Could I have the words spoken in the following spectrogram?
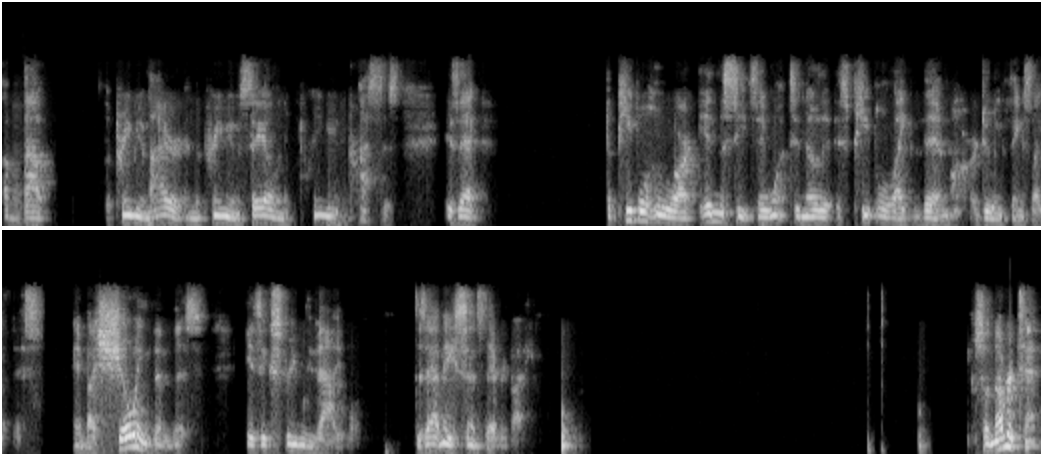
about the premium buyer and the premium sale and the premium process is that the people who are in the seats they want to know that it's people like them are doing things like this and by showing them this is extremely valuable does that make sense to everybody So number 10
